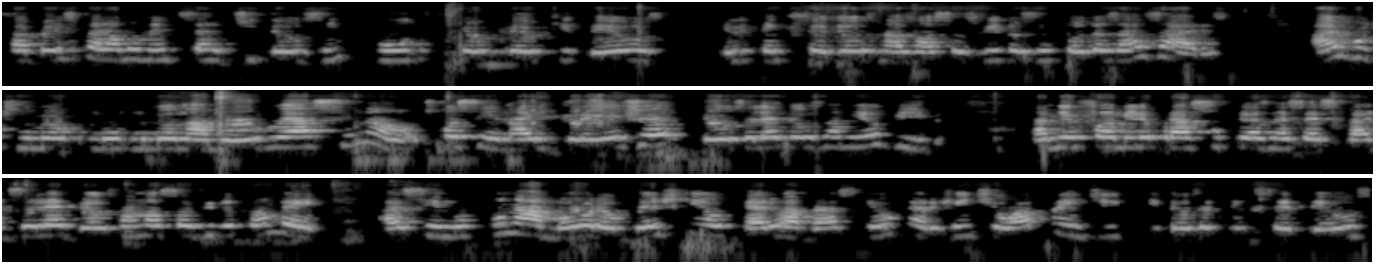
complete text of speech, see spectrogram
saber esperar o momento certo de Deus em tudo, porque eu creio que Deus, ele tem que ser Deus nas nossas vidas em todas as áreas. Ai, Ruth, no meu, no, no meu namoro não é assim, não. Tipo assim, na igreja, Deus, ele é Deus na minha vida na minha família para suprir as necessidades, ele é Deus na nossa vida também. Assim, no, no, namoro, eu vejo quem eu quero, eu abraço quem eu quero. Gente, eu aprendi que Deus ele tem que ser Deus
